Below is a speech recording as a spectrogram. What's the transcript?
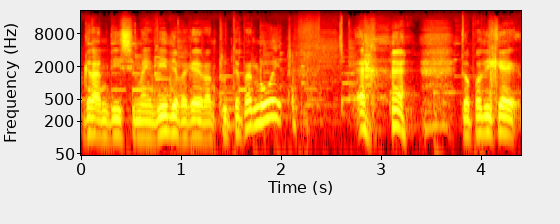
grandissima invidia perché erano tutte per lui. Dopodiché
